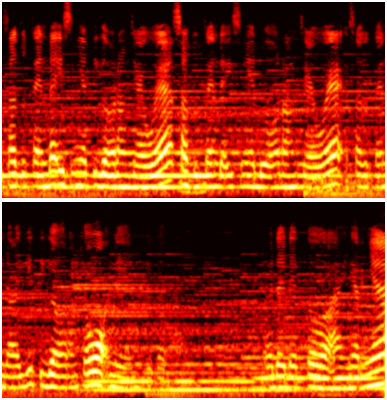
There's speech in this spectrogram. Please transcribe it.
satu tenda isinya tiga orang cewek satu tenda isinya dua orang cewek satu tenda lagi tiga orang cowok nih gitu kan. Udah deh tuh akhirnya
